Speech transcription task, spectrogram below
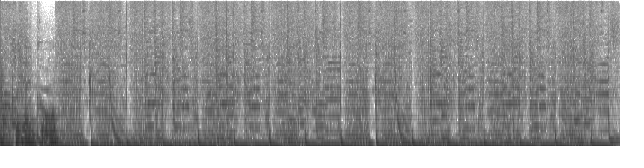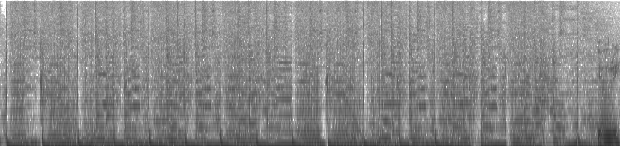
Oh, where that go? Beauty.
